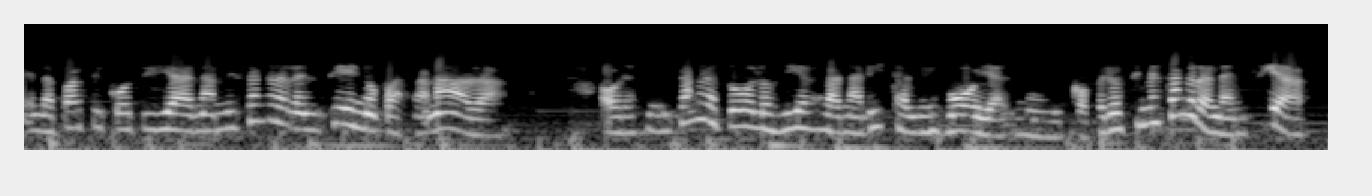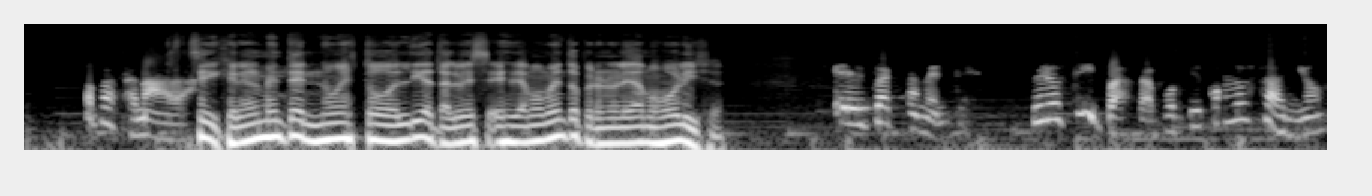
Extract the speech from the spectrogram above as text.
en la parte cotidiana, me sangra la encía y no pasa nada. Ahora, si me sangra todos los días la nariz, tal vez voy al médico, pero si me sangra la encía, no pasa nada. Sí, generalmente no es todo el día, tal vez es de a momento, pero no le damos bolilla. Exactamente. Pero sí pasa, porque con los años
